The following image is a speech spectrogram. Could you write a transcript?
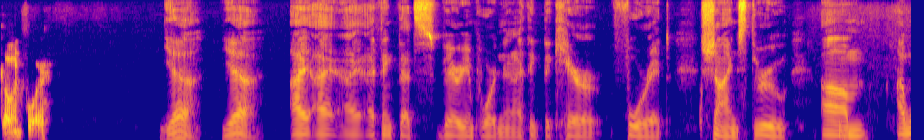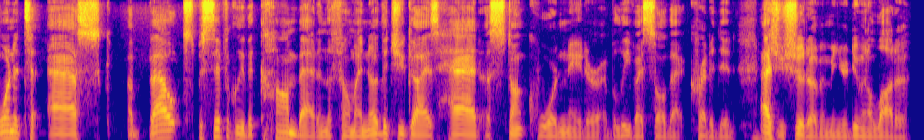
going for Yeah, yeah. I, I, I- I think that's very important, and I think the care for it shines through. Um, I wanted to ask about specifically the combat in the film. I know that you guys had a stunt coordinator. I believe I saw that credited, as you should have. I mean, you're doing a lot of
